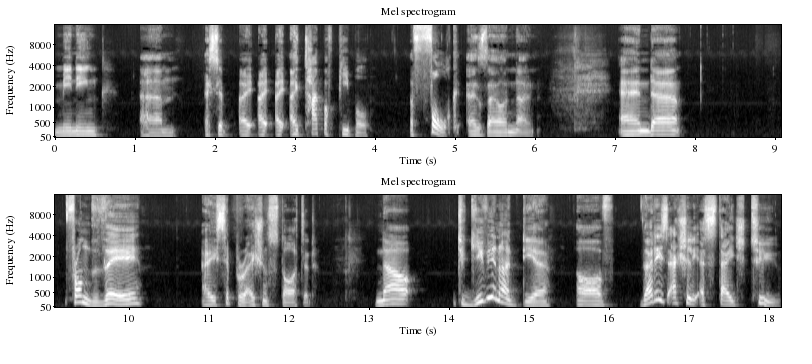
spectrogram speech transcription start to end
meaning um, a, a, a, a, type of people, a folk as they are known. And uh, from there, a separation started. Now, to give you an idea of that is actually a stage two.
